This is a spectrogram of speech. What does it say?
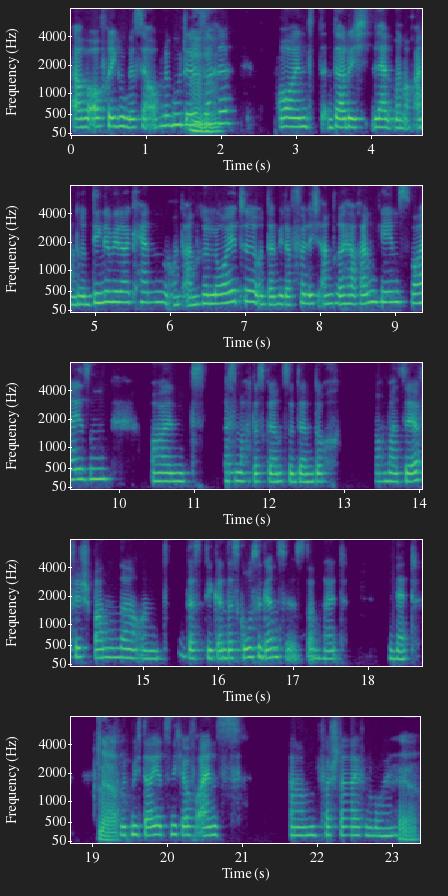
aber Aufregung ist ja auch eine gute mhm. Sache. Und dadurch lernt man auch andere Dinge wieder kennen und andere Leute und dann wieder völlig andere Herangehensweisen. Und das macht das Ganze dann doch nochmal sehr viel spannender und das, die, das große Ganze ist dann halt nett. Ja. Ich würde mich da jetzt nicht auf eins ähm, versteifen wollen. Ja.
